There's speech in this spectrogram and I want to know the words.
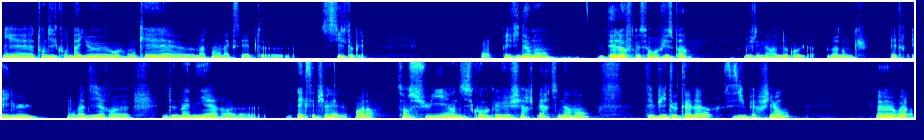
Et euh, ton discours de Bayeux, ok, euh, maintenant on accepte, s'il te plaît. Bon, évidemment, offre ne se refuse pas. Le général de Gaulle va donc être élu, on va dire, de manière exceptionnelle. Voilà. S'ensuit un discours que je cherche pertinemment. Depuis tout à l'heure, c'est super chiant. Euh, voilà.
